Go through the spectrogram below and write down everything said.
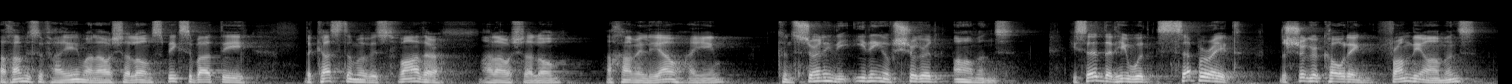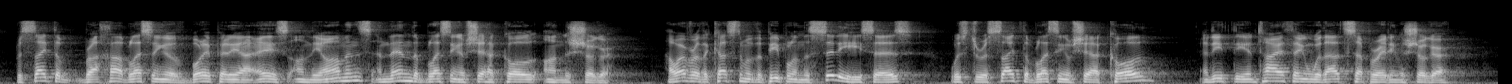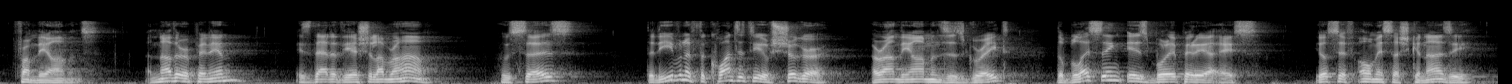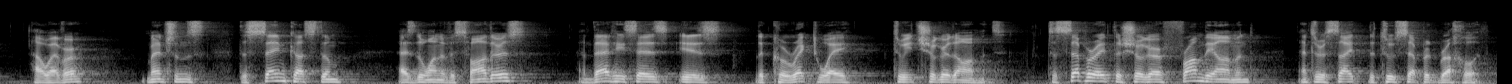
Hacham Yosef Hayim, alav shalom, speaks about the, the custom of his father, alav shalom, Hacham Eliyahu Hayim, concerning the eating of sugared almonds. He said that he would separate the sugar coating from the almonds, recite the bracha, blessing of Bore Es on the almonds, and then the blessing of Shehakol on the sugar. However, the custom of the people in the city, he says, was to recite the blessing of Shehakol and eat the entire thing without separating the sugar from the almonds. Another opinion is that of the Eshel Abraham, who says that even if the quantity of sugar around the almonds is great, the blessing is Bore Peria Es. Yosef Omes Ashkenazi, however, mentions the same custom as the one of his fathers, and that he says is the correct way to eat sugared almonds to separate the sugar from the almond and to recite the two separate brachot.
